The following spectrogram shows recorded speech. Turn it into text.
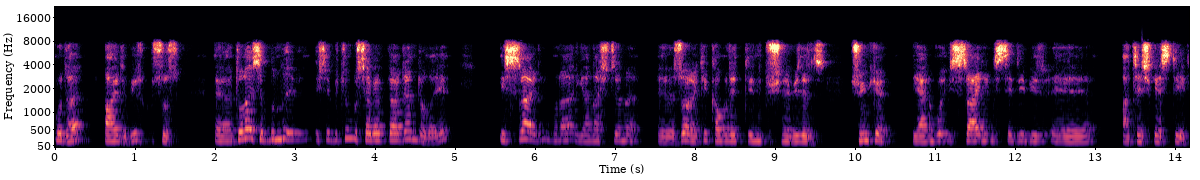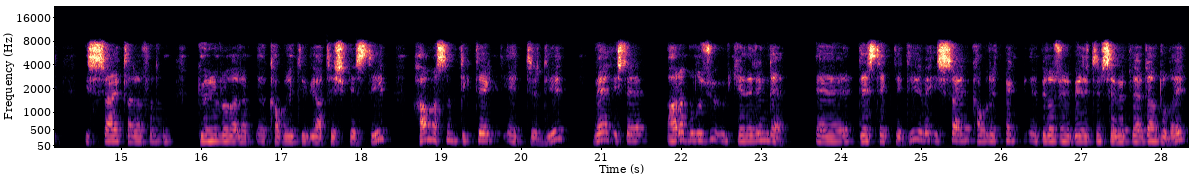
Bu da ayrı bir husus. E, dolayısıyla bunu, işte bütün bu sebeplerden dolayı İsrail'in buna yanaştığını e, zoraki kabul ettiğini düşünebiliriz. Çünkü yani bu İsrail'in istediği bir e, ateşkes değil. İsrail tarafının gönüllü olarak e, kabul ettiği bir ateşkes değil. Hamas'ın dikte ettirdiği ve işte ara bulucu ülkelerin de e, desteklediği ve İsrail'in kabul etmek e, biraz önce belirttiğim sebeplerden dolayı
